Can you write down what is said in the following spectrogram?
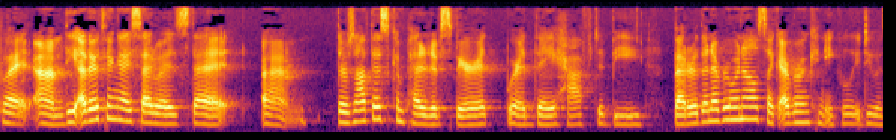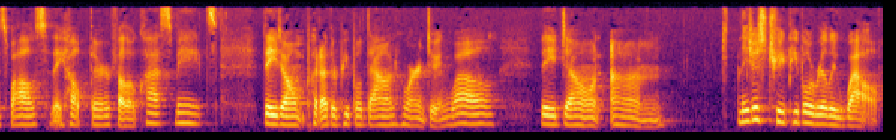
But um, the other thing I said was that um, there's not this competitive spirit where they have to be better than everyone else. Like everyone can equally do as well, so they help their fellow classmates. They don't put other people down who aren't doing well. They don't. They just treat people really well.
